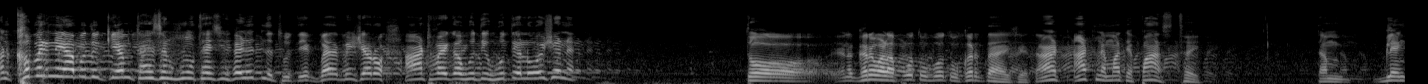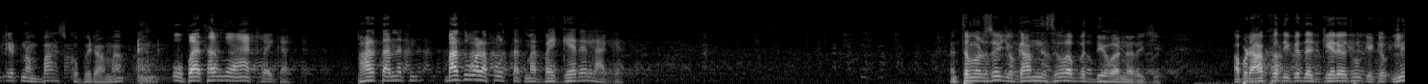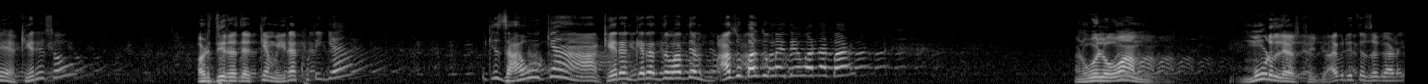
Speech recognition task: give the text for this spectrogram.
અને ખબર નહીં આ બધું કેમ થાય છે ને શું થાય છે હેળે જ નથી થતી એક ભાઈ બિચારો આઠ વાગ્યા સુધી હૂતેલો હોય છે ને તો એના ઘરવાળા પોતું બોતું કરતા હોય છે આઠ આઠને માથે પાંચ થઈ. તમ બ્લેન્કેટનો બાસકો પીડામાં ઊભા થાવ ને આઠ વાગ્યા. ભાળતા નથી. બાજુવાળા પૂછતા હતા, મારા ભાઈ ઘેરે લાગે. અને તમારે જોઈજો ગામને જવાબ જ દેવાના રહે છે આપણે આખો દી કદાચ ઘેરે શું કે લે ઘેરે છો અડધી રજા કેમ હીરા ખૂટી ગયા? કે જાવું ક્યાં? ઘેરે ને ઘેરે જવાબ દે આજુબાજુમાં દેવાના બા અને ઓલો આમ મૂળ લેસ થઈ ગયો. આવી રીતે જગાડે.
